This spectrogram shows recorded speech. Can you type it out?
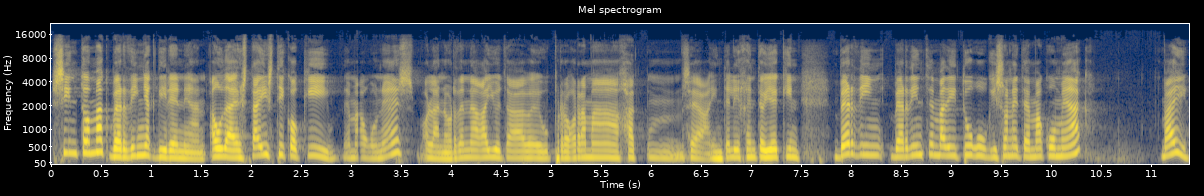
sintomak berdinak direnean. Hau da, estadistikoki, demagun, ez? Hola, ordenagailu eta programa jak, mm, zera, inteligente hoiekin, berdin, berdintzen baditugu gizon eta emakumeak, bai?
